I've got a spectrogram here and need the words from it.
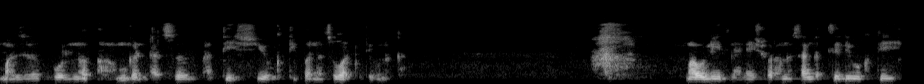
माझं बोलणं अहमगंडाचं अतिशयोक्तीपणाचं वाटू देऊ नका. माऊली ज्ञानेश्वरानं सांगितलेली उक्ती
